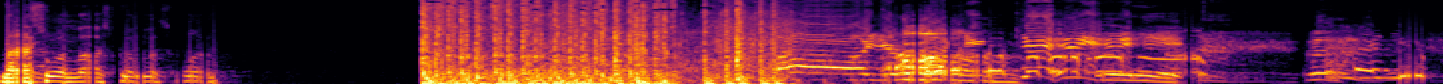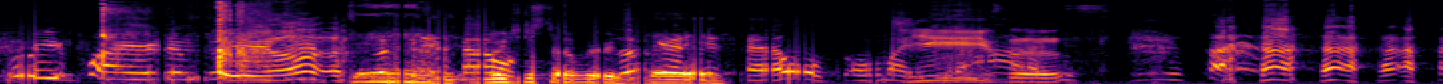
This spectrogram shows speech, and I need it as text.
Last one, last one, last one. Oh, kidding! And you free fired him. yeah. Damn, we're just over his Look head. at his health. Oh my god. Jesus.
